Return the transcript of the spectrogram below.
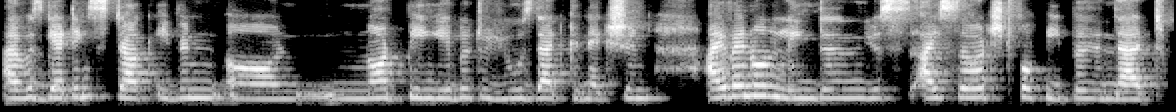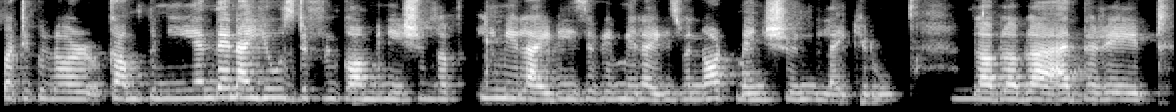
I was getting stuck, even uh, not being able to use that connection, I went on LinkedIn. You I searched for people in that particular company, and then I used different combinations of email IDs if email IDs were not mentioned, like you know, mm-hmm. blah blah blah at the rate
